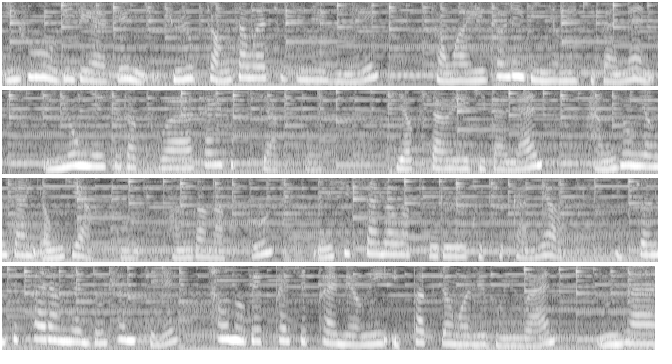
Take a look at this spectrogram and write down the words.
이후 우리 대학은 교육 정상화 추진을 위해 정화의 설립 이념에 기반한 미용예술학부와 사회복지학부, 지역사회에 기반한 방송영상 연기학부, 관광학부, 외식산업학부를 구축하며 2018학년도 현재 1,588명의 입학 정원을 보유한 문화,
